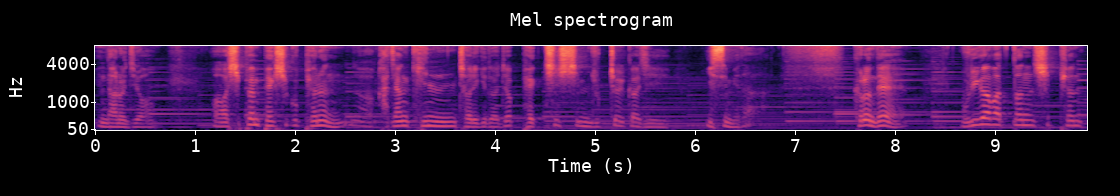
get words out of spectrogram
나누죠. 어, 시편 119편은 가장 긴 절이기도 하죠. 176절까지 있습니다. 그런데 우리가 봤던 시편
